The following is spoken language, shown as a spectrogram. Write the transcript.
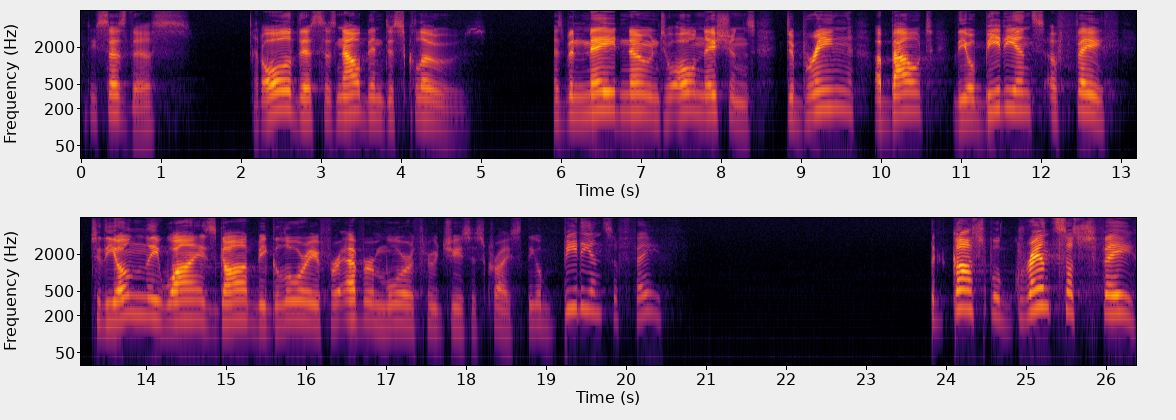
And he says this that all of this has now been disclosed has been made known to all nations to bring about the obedience of faith to the only wise God be glory forevermore through Jesus Christ. The obedience of faith. The gospel grants us faith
